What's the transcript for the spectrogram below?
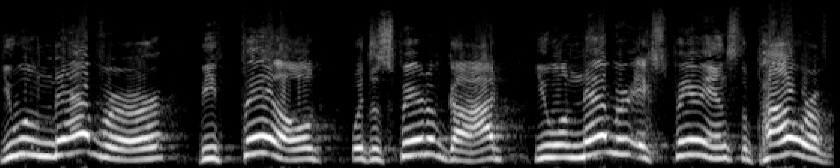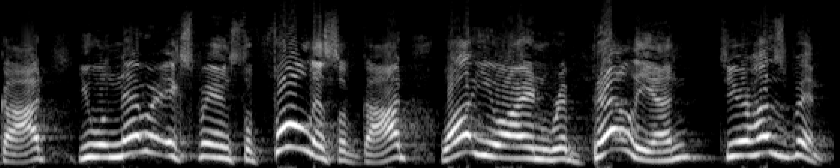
you will never be filled with the Spirit of God. You will never experience the power of God. You will never experience the fullness of God while you are in rebellion to your husband.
